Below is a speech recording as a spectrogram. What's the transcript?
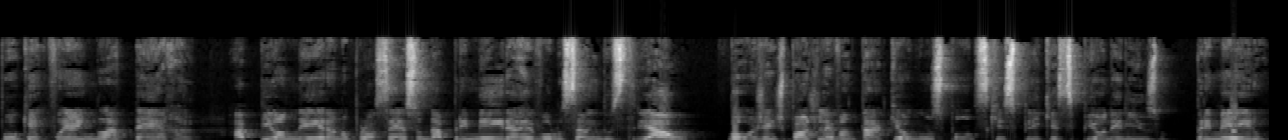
Por que foi a Inglaterra a pioneira no processo da primeira revolução industrial? Bom, a gente pode levantar aqui alguns pontos que expliquem esse pioneirismo. Primeiro,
